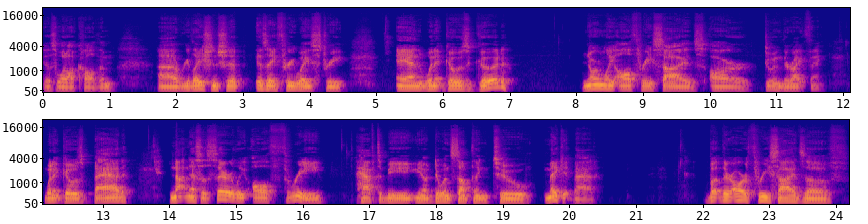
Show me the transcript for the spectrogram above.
is what I'll call them uh, relationship is a three way street. And when it goes good, normally all three sides are doing the right thing. When it goes bad, not necessarily all three have to be, you know, doing something to make it bad. But there are three sides of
